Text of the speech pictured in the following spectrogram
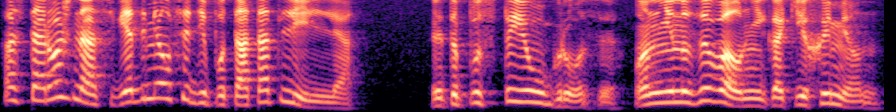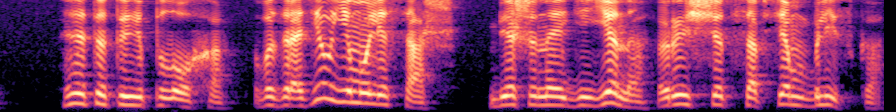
Осторожно осведомился депутат от Лилля. Это пустые угрозы. Он не называл никаких имен. «Это-то и плохо», — возразил ему Лесаж. «Бешеная гиена рыщет совсем близко.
